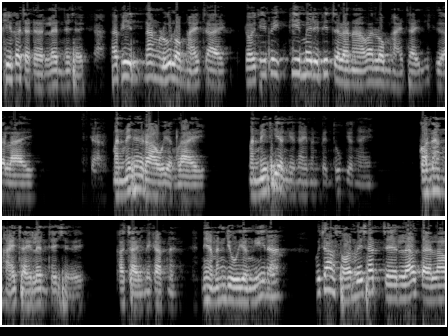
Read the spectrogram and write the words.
พี่ก็จะเดินเล่นเฉยๆถ้าพี่นั่งรู้ลมหายใจ โดยที่พี่พี่ไม่ได้พิจารณาว่าลมหายใจนี่คืออะไร มันไม่ใช่เราอย่างไร มันไม่เที่ยงยังไง มันเป็นทุกข์ยังไง ก็นั่งหายใจเล่นเฉยๆเข้าใจไหมครับนะเนี่ยมันอยู่อย่างนี้นะ พระเจ้าสอนไว้ชัดเจนแล้วแต่เรา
